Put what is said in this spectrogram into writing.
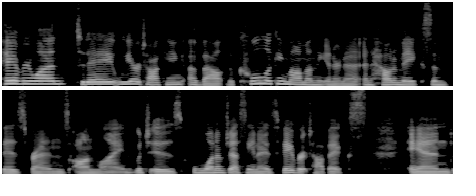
Hey everyone! Today we are talking about the cool looking mom on the internet and how to make some biz friends online, which is one of Jesse and I's favorite topics. And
